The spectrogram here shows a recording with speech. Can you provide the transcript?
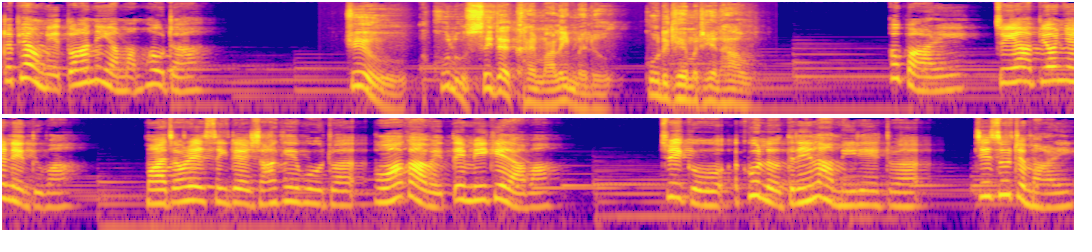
တပြောင်နဲ့သွားနေရမှာမဟုတ်တာကျွေကိုအခုလိုစိတ်သက်ခိုင်မာလိမ့်မယ်လို့ကိုတကယ်မထင်ထားဘူးဟုတ်ပါတယ်ကျွေကပြောညံ့နေသူပါမာကျော်ရဲ့စိတ်သက်ရခဲ့ဖို့အတွက်ဘဝကပဲတင်ပေးခဲ့တာပါကျွေကိုအခုလိုသတင်းလာမိတဲ့အတွက်ကျေးဇူးတင်ပါတယ်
